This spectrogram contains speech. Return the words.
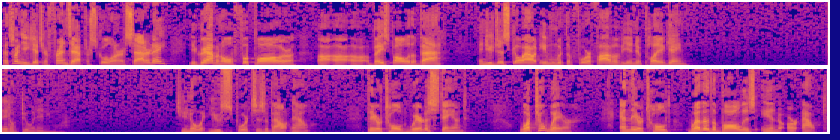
That's when you get your friends after school on a Saturday, you grab an old football or a, a, a, baseball with a bat, and you just go out, even with the four or five of you, and you play a game. They don't do it anymore. Do you know what youth sports is about now? They are told where to stand, what to wear, and they are told whether the ball is in or out.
